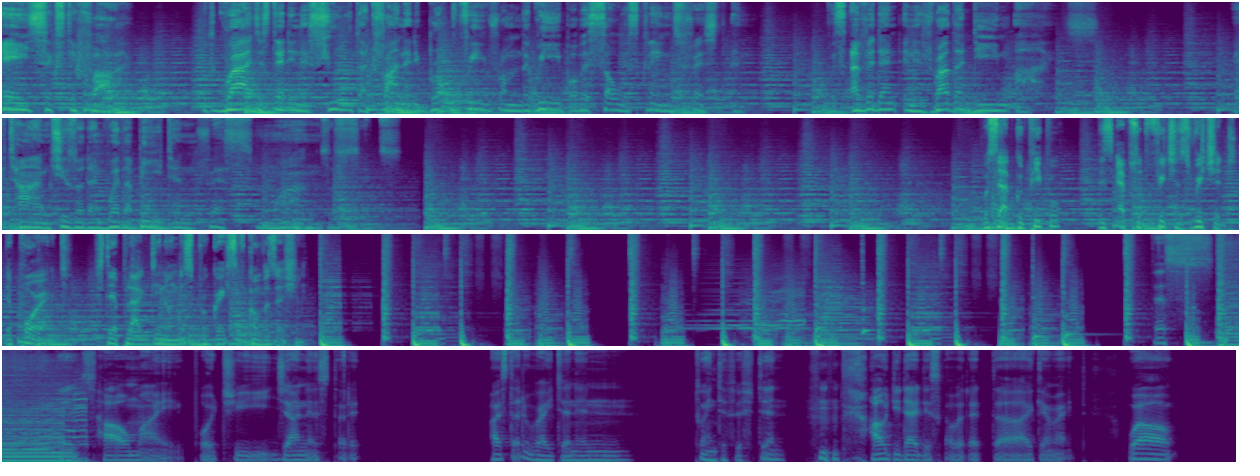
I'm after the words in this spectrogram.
Age 65. With grudge steadiness, youth that finally broke free from the grip of his soul's clenched fist and was evident in his rather dim eyes. A time chiseled and weather beaten face once sits. What's up, good people? This episode features Richard, the poet. Stay plugged in on this progressive conversation. This is how my poetry journey started. I started writing in 2015. how did I discover that uh, I can write? Well,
